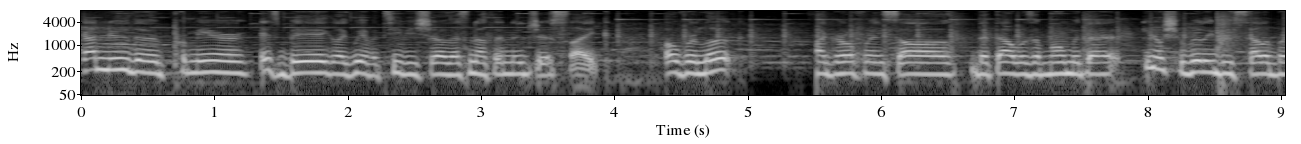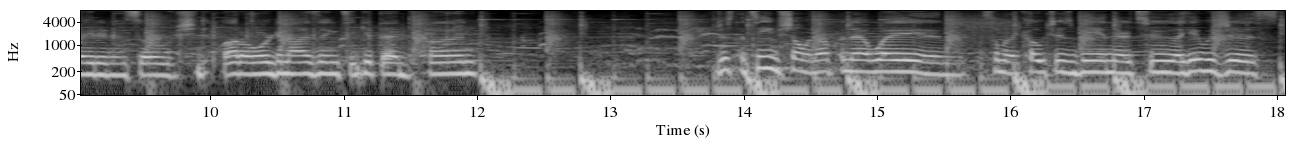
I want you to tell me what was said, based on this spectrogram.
I knew the premiere, it's big, like we have a TV show, that's nothing to just like overlook. My girlfriend saw that that was a moment that, you know, should really be celebrated and so she did a lot of organizing to get that done. Just the team showing up in that way and some of the coaches being there too, like it was just,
